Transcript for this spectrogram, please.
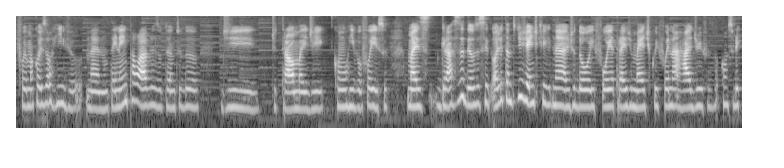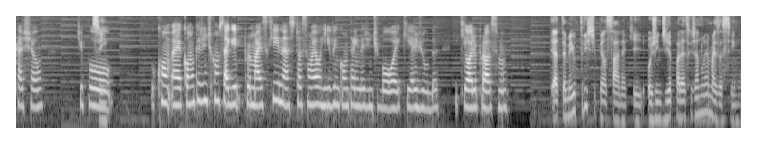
foi uma coisa horrível, né? Não tem nem palavras o tanto do, de, de trauma e de quão horrível foi isso. Mas, graças a Deus, esse, olha o tanto de gente que né, ajudou e foi atrás de médico e foi na rádio e foi construir caixão. Tipo, Sim. Com- é, como que a gente consegue, por mais que né, a situação é horrível, encontrar ainda gente boa e que ajuda e que olha o próximo. É até meio triste pensar, né? Que hoje em dia parece que já não é mais assim, né?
